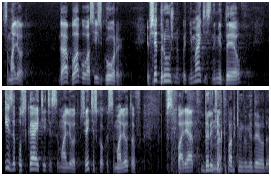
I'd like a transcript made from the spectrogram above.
самолет. Да, благо у вас есть горы. И все дружно поднимайтесь на Медео и запускайте эти самолеты. Представляете, сколько самолетов вспорят Долететь над- к паркингу Медео, да?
